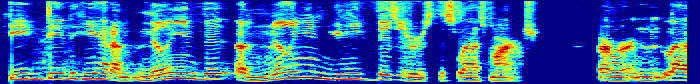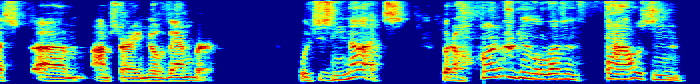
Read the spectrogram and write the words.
he did he had a million a million unique visitors this last March or last um, I'm sorry November, which is nuts. But 111,000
